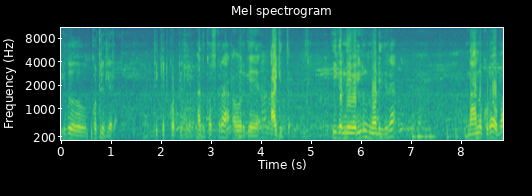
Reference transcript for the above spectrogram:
ಇದು ಕೊಟ್ಟಿರಲಿಲ್ಲ ಟಿಕೆಟ್ ಕೊಟ್ಟಿರಲಿಲ್ಲ. ಅದಕ್ಕೋಸ್ಕರ ಅವ್ರಿಗೆ ಆಗಿತ್ತು. ಈಗ ನೀವೆಲ್ಲರೂ ನೋಡಿದ್ದೀರ? ನಾನು ಕೂಡ ಒಬ್ಬ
